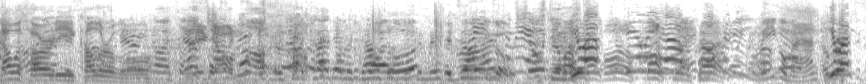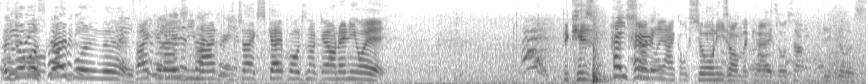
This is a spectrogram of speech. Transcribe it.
No authority, colour of law. It's illegal. You are stealing our property. Legal, man. You are There's stealing almost property. skateboarding there. Take it easy, man. You take skateboard's not going anywhere. Because Hey, apparently Shorty. Uncle Shawnee's on the case or something ridiculous.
